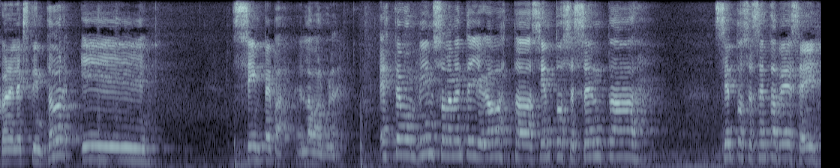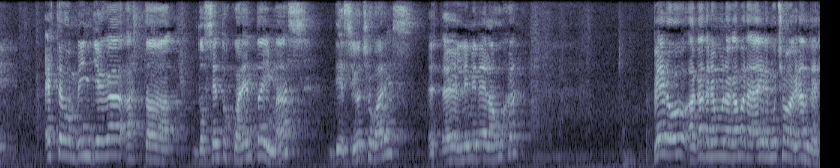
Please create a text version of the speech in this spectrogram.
con el extintor y sin pepa en la válvula. Este bombín solamente llegaba hasta 160 160 psi. Este bombín llega hasta 240 y más, 18 bares, este es el límite de la aguja. Pero acá tenemos una cámara de aire mucho más grande.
